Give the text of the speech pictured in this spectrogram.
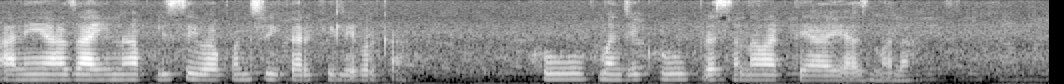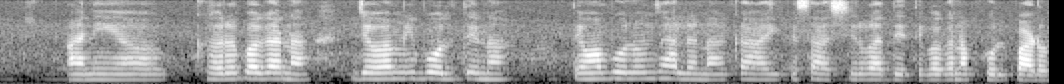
आणि आज आईनं आपली सेवा पण स्वीकार केली बरं का. खूप म्हणजे खूप प्रसन्न वाटते आई आज मला. आणि खरं बघा ना जेव्हा मी बोलते ना तेव्हा बोलून झालं ना का आई कसा आशीर्वाद देते बघा ना फुल पाडून.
